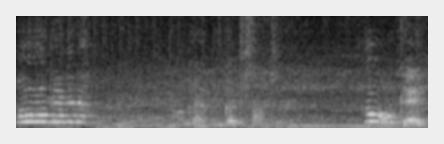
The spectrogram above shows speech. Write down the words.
Oh, no, no, no. Okay, I think I just have to. Oh, okay.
